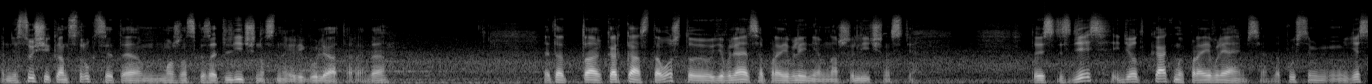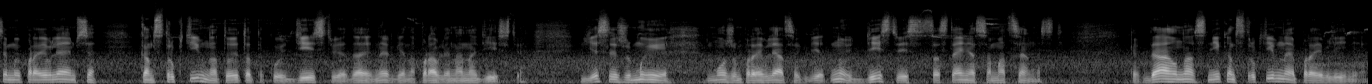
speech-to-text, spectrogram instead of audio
несущие конструкции это, можно сказать, личностные регуляторы. Да? Это каркас того, что является проявлением нашей личности. То есть здесь идет, как мы проявляемся. Допустим, если мы проявляемся конструктивно, то это такое действие, да, энергия направлена на действие. Если же мы можем проявляться где-то, ну, действие из состояния самоценности. Когда у нас не конструктивное проявление,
